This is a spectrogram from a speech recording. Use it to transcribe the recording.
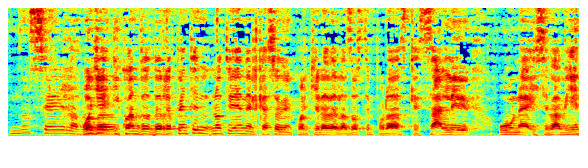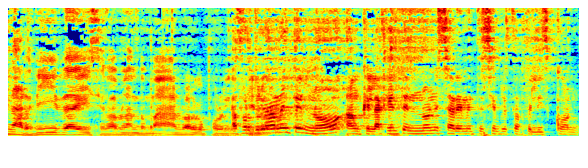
No sé, la verdad. Oye, y cuando de repente no tienen el caso de en cualquiera de las dos temporadas que sale una y se va bien ardida y se va hablando mal o algo por el estilo. Afortunadamente no, aunque la gente no necesariamente siempre está feliz con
